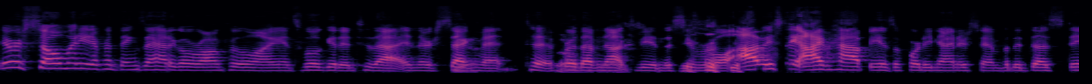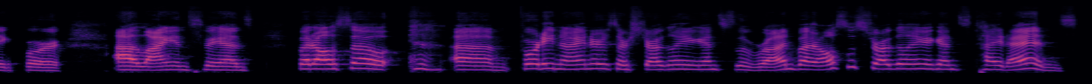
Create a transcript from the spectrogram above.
there were so many different things that had to go wrong for the Lions. We'll get into that in their segment yeah. to, for oh, them not to be in the Super Bowl. Obviously, I'm happy as a 49ers fan, but it does stink for uh, Lions fans. But also, um, 49ers are struggling against the run, but also struggling against tight ends.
